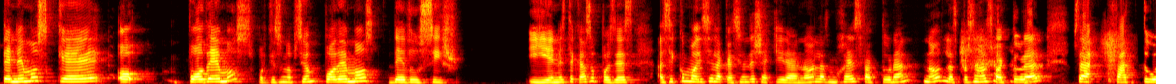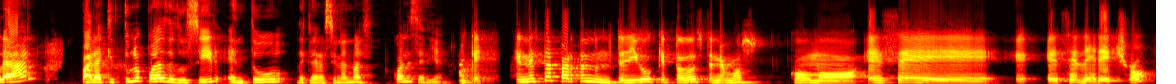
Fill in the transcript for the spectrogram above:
tenemos que, o podemos, porque es una opción, podemos deducir? Y en este caso, pues es así como dice la canción de Shakira, ¿no? Las mujeres facturan, ¿no? Las personas facturan, o sea, facturar para que tú lo puedas deducir en tu declaración anual. ¿Cuáles serían? Ok, en esta parte en donde te digo que todos tenemos como ese, e, ese derecho,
